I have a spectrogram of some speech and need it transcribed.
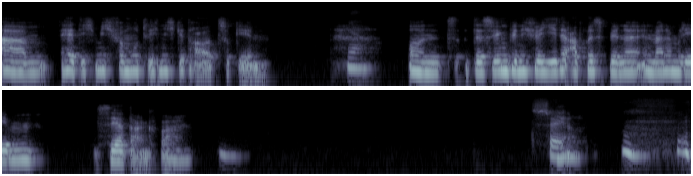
ähm, hätte ich mich vermutlich nicht getraut zu gehen. Ja. Und deswegen bin ich für jede Abrissbirne in meinem Leben sehr dankbar. Schön. Ja.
